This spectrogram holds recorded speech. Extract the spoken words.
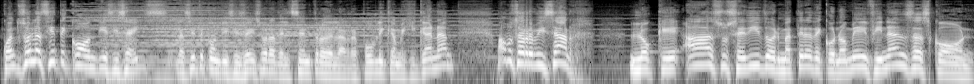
Cuando son las 7.16, las 7.16 horas del centro de la República Mexicana, vamos a revisar lo que ha sucedido en materia de economía y finanzas con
